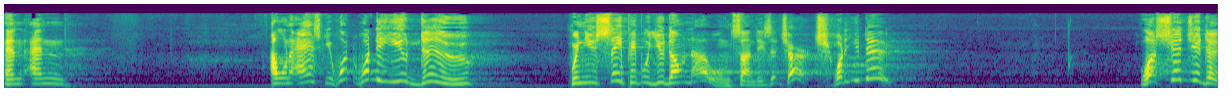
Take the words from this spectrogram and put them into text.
And, and I want to ask you, what, what do you do when you see people you don't know on Sundays at church? What do you do? What should you do?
